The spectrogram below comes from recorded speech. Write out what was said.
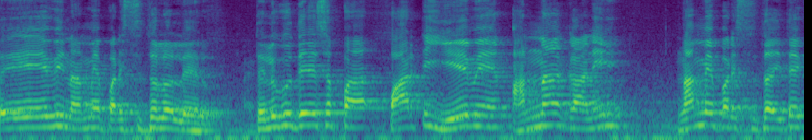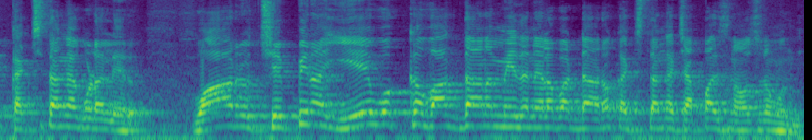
ఏవి నమ్మే పరిస్థితుల్లో లేరు. తెలుగుదేశ పార్టీ ఏమి అన్నా కానీ నమ్మే పరిస్థితి అయితే ఖచ్చితంగా కూడా లేరు. వారు చెప్పిన ఏ ఒక్క వాగ్దానం మీద నిలబడ్డారో ఖచ్చితంగా చెప్పాల్సిన అవసరం ఉంది.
